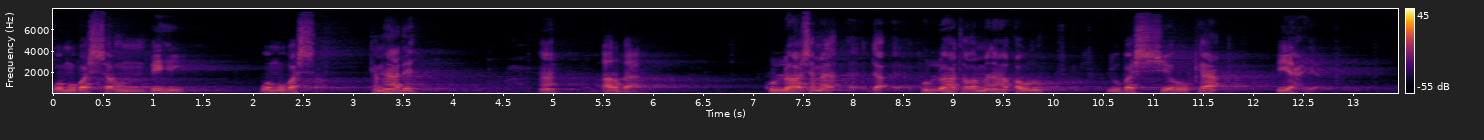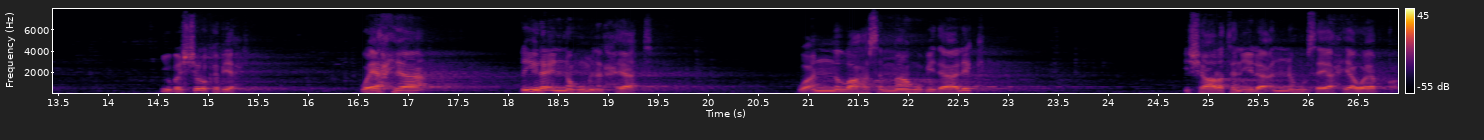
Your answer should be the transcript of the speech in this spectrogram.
ومبشر به ومبشر. كم هذه؟ ها؟ أربعة. كلها شما كلها تضمنها قوله يبشرك بيحيى. يبشرك بيحيى. ويحيى قيل إنه من الحياة. وأن الله سماه بذلك إشارة إلى أنه سيحيا ويبقى.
